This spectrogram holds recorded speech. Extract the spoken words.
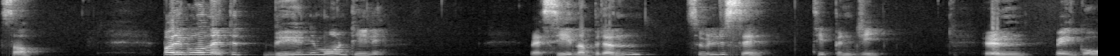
sa bare gå ned til byen i morgen tidlig. Ved siden av brønnen så vil du se Tippen G. Hun vil gå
